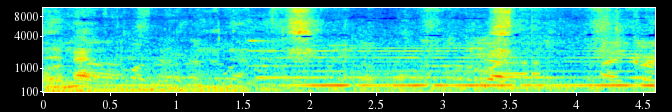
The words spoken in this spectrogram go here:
Ayan na. Ayan na.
